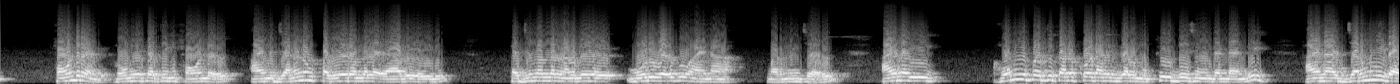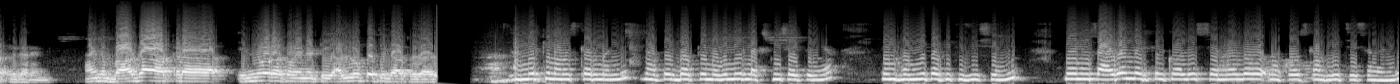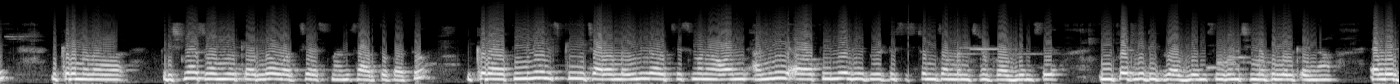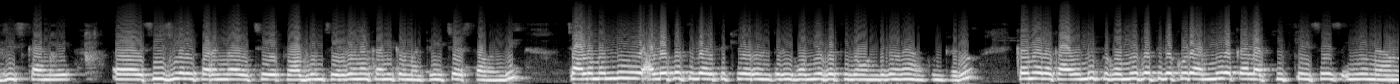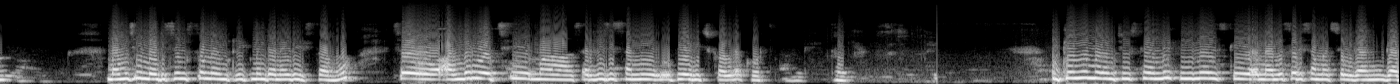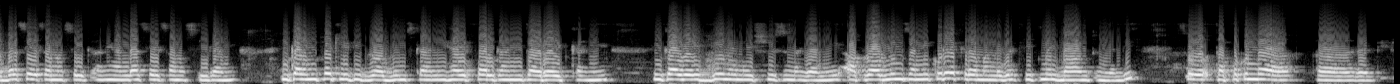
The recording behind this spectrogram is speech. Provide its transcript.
ఫౌండర్ అండి హోమియోపతికి ఫౌండర్. ఆయన జననం పదిహేడు వందల యాభై ఐదు పద్దెనిమిది వందల నలభై మూడు వరకు ఆయన మరణించారు. ఆయన ఈ హోమియోపతి కనుక్కోవడానికి గల ముఖ్య ఉద్దేశం ఏంటంటే అండి ఆయన జర్మనీ డాక్టర్ గారండి. ఆయన బాగా అక్కడ ఎన్నో రకమైనటి అల్లోపతి డాక్టర్ గారు. అందరికీ నమస్కారం అండి. నా పేరు డాక్టర్ నవనీర్ లక్ష్మీ చైతన్య. నేను హోమియోపతి ఫిజిషియన్ నేను సాయిరామ్ మెడికల్ కాలేజ్ చెన్నైలో నా కోర్స్ కంప్లీట్ చేశానండి. ఇక్కడ మన కృష్ణాస్ హోమియో కేర్లో వర్క్ చేస్తున్నాను సార్తో పాటు. ఇక్కడ ఫీమేల్స్కి చాలా మెయిన్గా వచ్చేసి మనం అన్- అన్ని ఫీమేల్ రిప్రొడక్టివ్ సిస్టమ్ సంబంధించిన ప్రాబ్లమ్స్ ఇన్ఫర్టిలిటీ ప్రాబ్లమ్స్ ఈవెన్ చిన్నపిల్లలకైనా ఎలర్జీస్ కానీ సీజనల్ పరంగా వచ్చే ప్రాబ్లమ్స్ ఏదైనా కానీ ఇక్కడ మనం ట్రీట్ చేస్తామండి. చాలా మంది అలోపతిలో అయితే క్యూర్ ఉంటుంది హోమియోపతిలో ఉండదు అని అనుకుంటారు. కానీ అలా కాదండి ఇప్పుడు హోమియోపతిలో కూడా అన్ని రకాల అక్యూట్ కేసెస్ ఈవెన్ మంచి మెడిసిన్స్తో మేము ట్రీట్మెంట్ అనేది ఇస్తాము. సో అందరూ వచ్చి మా సర్వీసెస్ అన్ని ఉపయోగించుకోవాలని కోరుతున్నామండి. ముఖ్యంగా మనం చూస్తే అండి ఫీమేల్స్కి నెలసరి సమస్యలు కానీ గర్భాశయ సమస్యలు కానీ అండాశయ సమస్యలు కానీ ఇంకా ఇన్ఫర్టిలిటీ ప్రాబ్లమ్స్ కానీ హెయిర్ ఫాల్ కానీ థైరాయిడ్ కానీ ఇంకా వెయిట్ గెయిన్ అనే ఇష్యూస్ ఉన్నా కానీ ఆ ప్రాబ్లమ్స్ అన్ని కూడా ఇక్కడ మన దగ్గర ట్రీట్మెంట్ బాగుంటుందండి. సో తప్పకుండా రండి.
